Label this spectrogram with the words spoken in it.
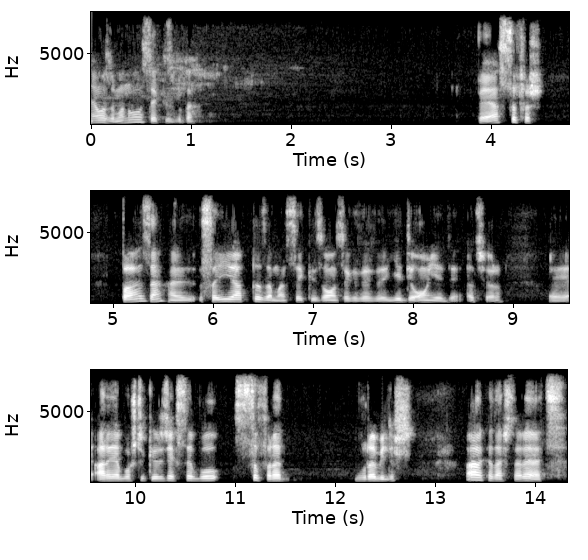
E o zaman 18 bu da. Veya 0. Bazen hani sayı yaptığı zaman 8, 18, 7, 17 atıyorum. E, araya boşluk girecekse bu sıfıra vurabilir. Arkadaşlar evet.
